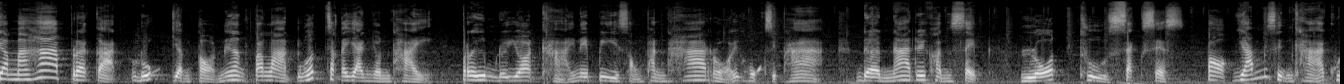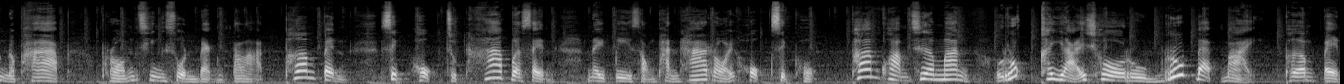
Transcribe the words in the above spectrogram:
ยามาฮ่าประกาศรุกอย่างต่อเนื่องตลาดรถจักรยานยนต์ไทย ปลื้มด้วยยอดขายในปี 2565 เดินหน้าด้วยคอนเซ็ปต์ Road to Success ตอกย้ำสินค้าคุณภาพ พร้อมชิงส่วนแบ่งตลาดเพิ่มเป็น 16.5%ในปี 2566 เพิ่มความเชื่อมั่น รุกขยายโชว์รูมรูปแบบใหม่ เพิ่มเป็น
